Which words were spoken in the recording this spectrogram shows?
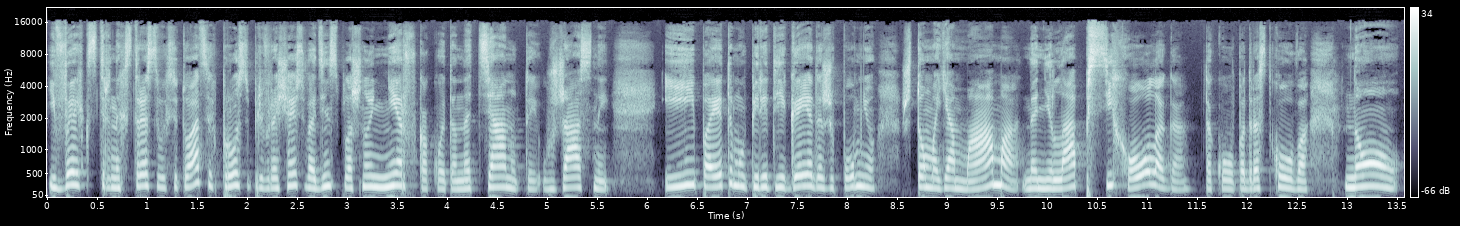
и в экстренных стрессовых ситуациях просто превращаюсь в один сплошной нерв какой-то, натянутый, ужасный. И поэтому перед ЕГЭ я даже помню, что моя мама наняла психолога такого подросткового, но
